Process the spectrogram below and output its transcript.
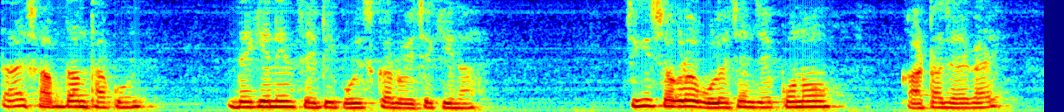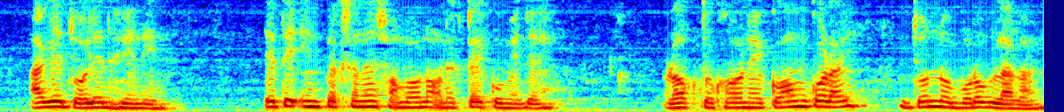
তাই সাবধান থাকুন। দেখে নিন সেটি পরিষ্কার রয়েছে কি না। চিকিৎসকরা বলেছেন যে কোনো কাটা জায়গায় আগে জলে ধুয়ে নিন। এতে ইনফেকশনের সম্ভাবনা অনেকটাই কমে যায়। রক্তক্ষরণে কম করায় জন্য বরফ লাগান।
